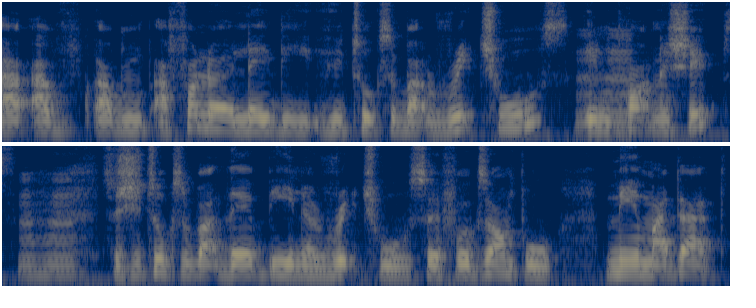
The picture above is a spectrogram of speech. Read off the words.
I, I've, um, I follow a lady who talks about rituals in Mm-hmm. partnerships. So she talks about there being a ritual. So for example, me and my dad,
